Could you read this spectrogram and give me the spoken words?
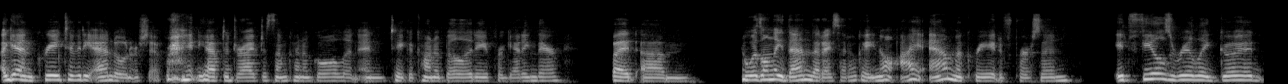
again, creativity and ownership, right? You have to drive to some kind of goal and, and take accountability for getting there. But um, it was only then that I said, okay, no, I am a creative person. It feels really good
